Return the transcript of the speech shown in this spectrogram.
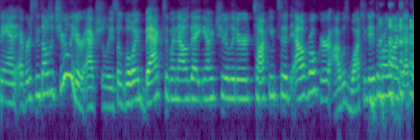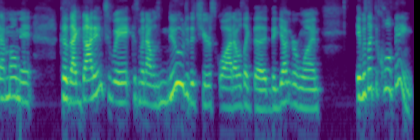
fan ever since I was a cheerleader, actually. So going back to when I was that young cheerleader talking to Al Roker, I was watching Days of Our Lives at that moment because I got into it because when I was new to the cheer squad, I was like the the younger one. It was like the cool thing.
